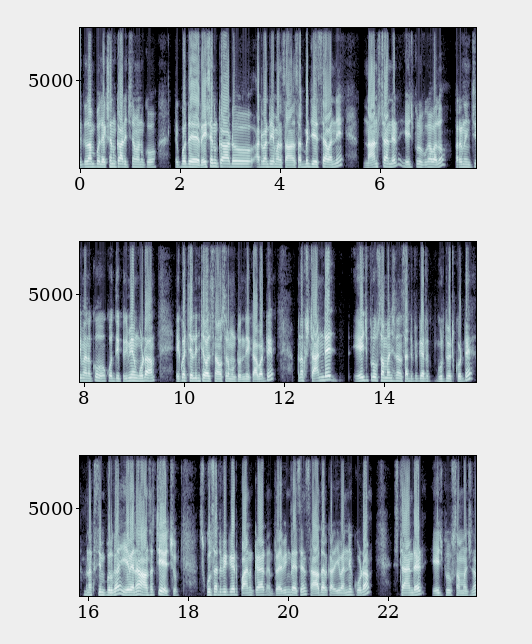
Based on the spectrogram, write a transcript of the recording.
ఎగ్జాంపుల్ ఎలక్షన్ కార్డు ఇచ్చినాం అనుకో లేకపోతే రేషన్ కార్డు అటువంటివి మనం సబ్మిట్ చేస్తే అవన్నీ నాన్ స్టాండర్డ్ ఏజ్ ప్రూఫ్గా వాళ్ళు పరిగణించి మనకు కొద్ది ప్రీమియం కూడా ఎక్కువ చెల్లించవలసిన అవసరం ఉంటుంది. కాబట్టి మనకు స్టాండర్డ్ ఏజ్ ప్రూఫ్ సంబంధించిన సర్టిఫికేట్ గుర్తుపెట్టుకుంటే మనకు సింపుల్గా ఏవైనా ఆన్సర్ చేయొచ్చు. School certificate PAN card driving licence Aadhaar card ఇవన్నీ కూడా స్టాండర్డ్ ఏజ్ ప్రూఫ్ సంబంధించిన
